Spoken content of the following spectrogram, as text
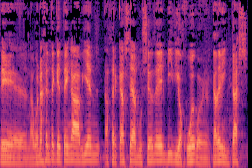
eh, la buena gente que tenga bien acercarse al Museo del Videojuego, el Arcade Vintage,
